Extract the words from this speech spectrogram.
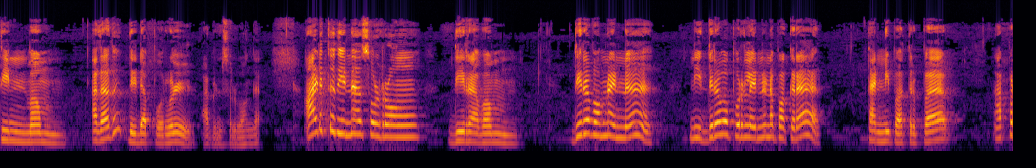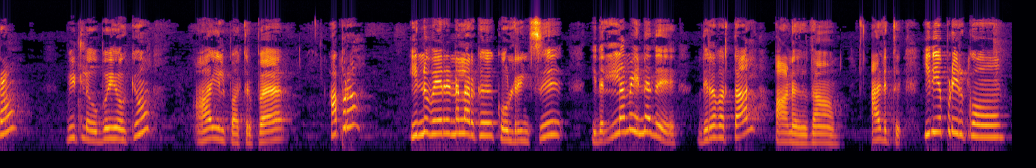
திண்மம். அதாவது திடப்பொருள் அப்படின்னு சொல்லுவாங்க. அடுத்தது என்ன சொல்கிறோம் திரவம். திரவம்னா என்ன? நீ திரவ பொருளை என்னென்ன பார்க்குற தண்ணி பார்த்துருப்ப. அப்புறம் வீட்டில் உபயோகிக்கும் ஆயில் பார்த்துருப்ப. அப்புறம் இன்னும் வேற என்னெல்லாம் இருக்குது கூல்ட்ரிங்க்ஸு இதெல்லாமே என்னது? திரவத்தால் ஆனது தான் அடுத்து இது எப்படி இருக்கும்?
